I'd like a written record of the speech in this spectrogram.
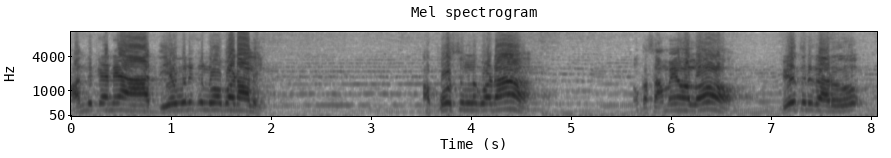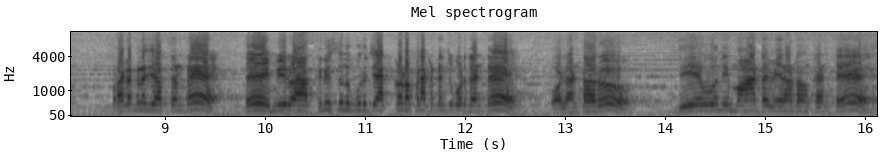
అందుకనే ఆ దేవునికి లోబడాలి. అపోస్తులను కూడా ఒక సమయంలో పేతురు గారు ప్రకటన చేస్తుంటే ఏ మీరు ఆ క్రీస్తుని గురించి ఎక్కడ ప్రకటించకూడదంటే వాళ్ళు అంటారు దేవుని మాట వినడం కంటే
